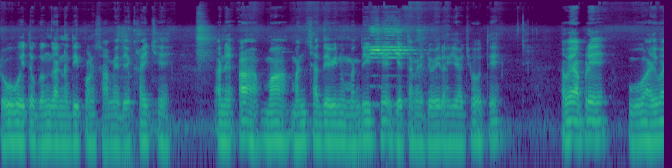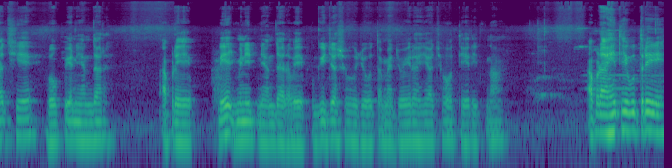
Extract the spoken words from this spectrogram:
જોવું હોય તો ગંગા નદી પણ સામે દેખાય છે. અને આ મા મનસા દેવીનું મંદિર છે જે તમે જોઈ રહ્યા છો તે. હવે આપણે ઉગવા આવ્યા છીએ રોપવેની અંદર. આપણે બે જ મિનિટની અંદર હવે પૂગી જશું જો તમે જોઈ રહ્યા છો તે રીતના. આપણે અહીંથી ઉતરી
